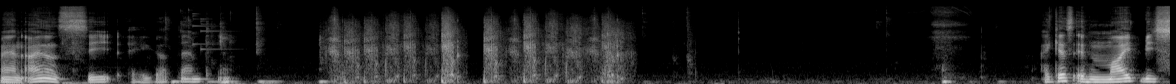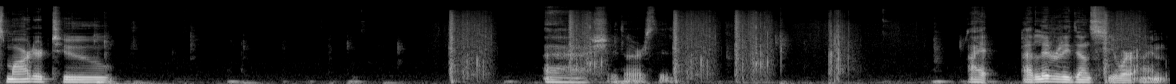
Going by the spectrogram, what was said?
Man, I don't see a goddamn thing. I guess it might be smarter to... Ah, shit, where's this? I, I literally don't see where I'm...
